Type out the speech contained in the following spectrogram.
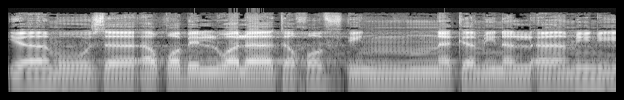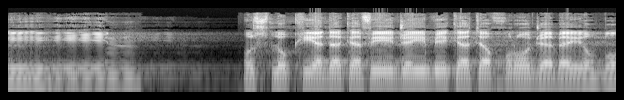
يا موسى أقبل ولا تخف إنك من الآمنين. أسلك يدك في جيبك تخرج بيضاء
